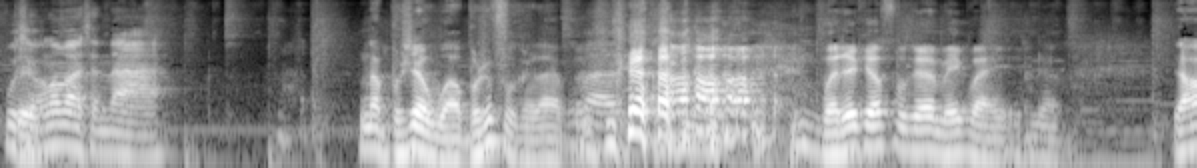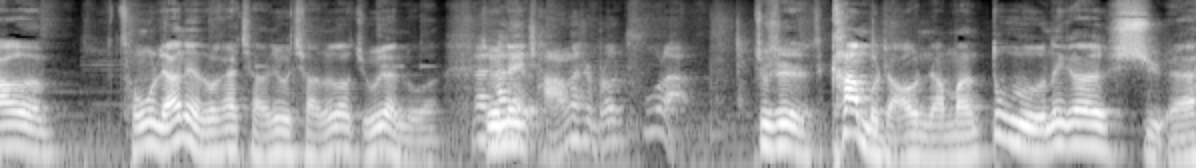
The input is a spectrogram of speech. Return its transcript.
不行了吧？现在那不是，我不是妇科大夫，我这跟妇科没关系，你知道。然后从两点多开始抢救，抢救到九点多，就那那肠子是不是都出来了？就是看不着，你知道吗？肚那个血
